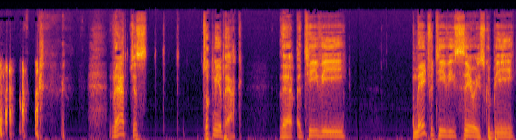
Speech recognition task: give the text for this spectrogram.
that just took me aback that a TV, a made for TV series could be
